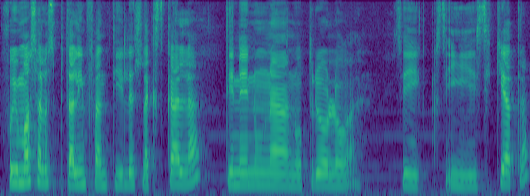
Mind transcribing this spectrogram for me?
fuimos al Hospital Infantil Tlaxcala, tienen una nutrióloga sí, y psiquiatra.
